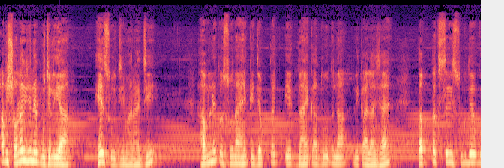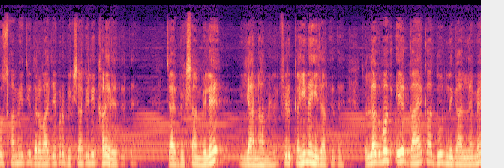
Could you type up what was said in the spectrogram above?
अब शौनक जी ने पूछ लिया, हे सूत जी महाराज जी, हमने तो सुना है कि जब तक एक गाय का दूध ना निकाला जाए, तब तक श्री सुखदेव गोस्वामी जी दरवाजे पर भिक्षा के लिए खड़े रहते थे, चाहे भिक्षा मिले या ना मिले, फिर कहीं नहीं जाते थे। तो लगभग एक गाय का दूध निकालने में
